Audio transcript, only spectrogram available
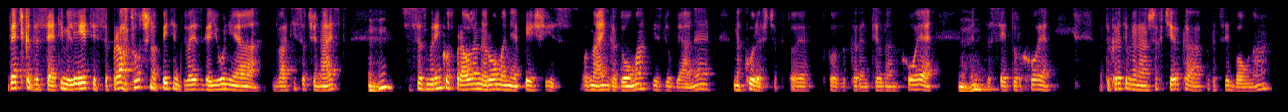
več kot desetimi leti, se pravi, točno 25. junija 2011, uh -huh. so se z Marinko odpravljali na romanje peš iz odnajnega doma iz Ljubljane na Kurešček. To je tako za kar en cel dan hoje, uh -huh. deset ur hoje. Takrat je bila naša hčerka precej bolna,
